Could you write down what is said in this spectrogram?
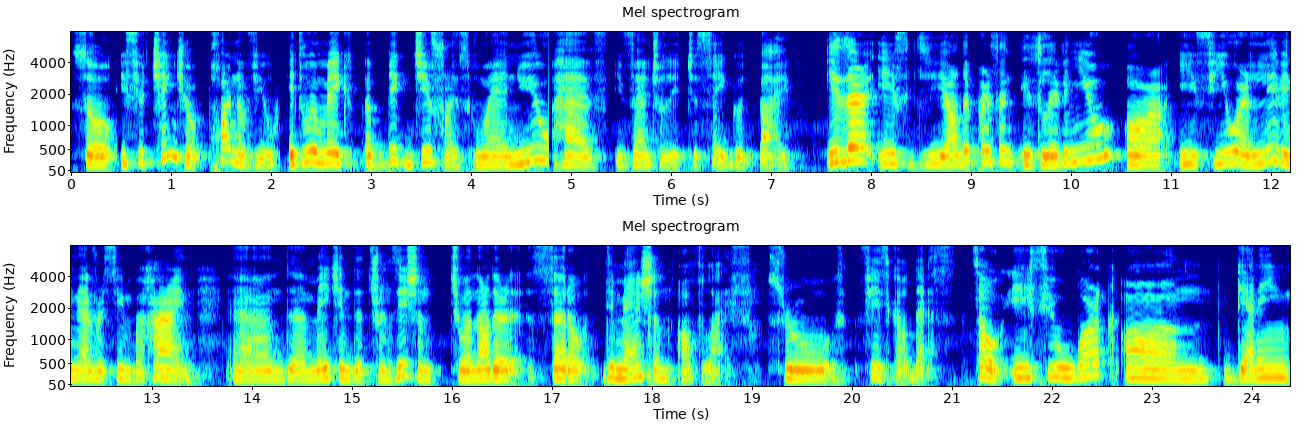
So, if you change your point of view, it will make a big difference when you have eventually to say goodbye. Either if the other person is leaving you or if you are leaving everything behind and uh, making the transition to another subtle dimension of life through physical death. So, if you work on getting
